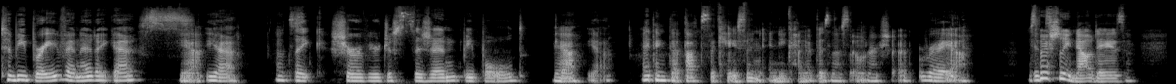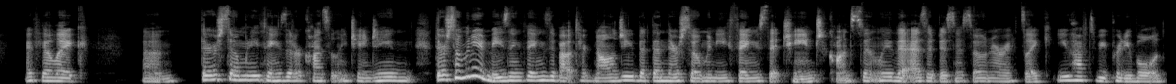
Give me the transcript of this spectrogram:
to be brave in it, I guess. Yeah. Yeah. That's Like sure of your decision, be bold. yeah. Yeah. I think that that's the case in any kind of business ownership. Right. Yeah. Especially nowadays. I feel like um, there's so many things that are constantly changing. There's so many amazing things about technology, but then there's so many things that change constantly that as a business owner, it's like you have to be pretty bold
